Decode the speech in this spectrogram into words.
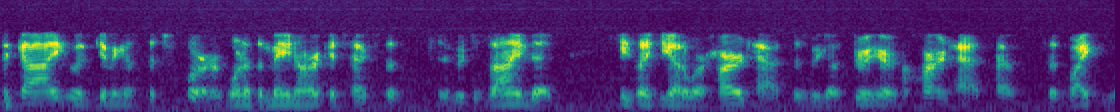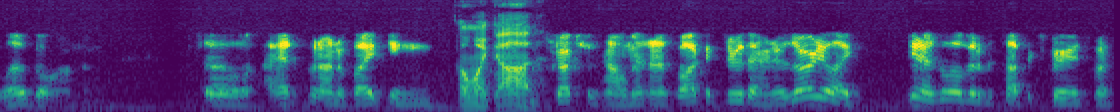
the guy who was giving us the tour, one of the main architects of, who designed it, he's like, "You got to wear hard hats as we go through here." And the hard hats have the Viking logo on them. So I had to put on a Viking oh my God, construction helmet, and I was walking through there, and it was already like, you know, it was a little bit of a tough experience when,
